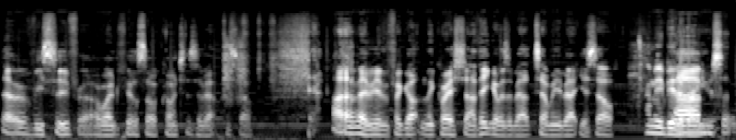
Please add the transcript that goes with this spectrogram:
that would be super. I won't feel self conscious about myself. I don't know if I've even forgotten the question. I think it was about tell me about yourself. Tell me a bit um, about yourself.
